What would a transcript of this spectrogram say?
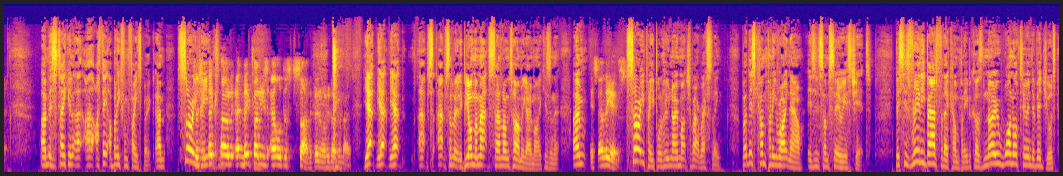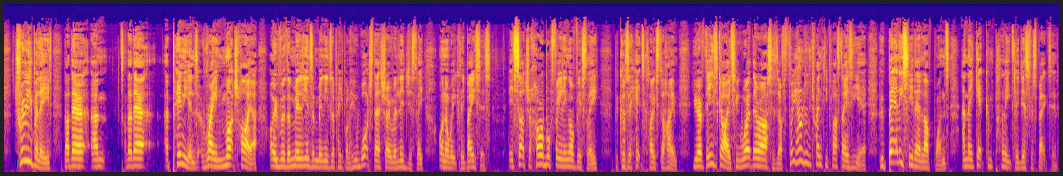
Um, this is taken, uh, I I think, I believe from Facebook. Um, sorry, This is Pete. Mick, Foley, uh, Mick Foley's eldest son, if anyone who doesn't know. Yep, yep, yep. Abs- absolutely. Beyond the mats a long time ago, Mike, isn't it? Um, It certainly is. sorry, people who know much about wrestling, but this company right now is in some serious shit. This is really bad for their company because no one or two individuals truly believe that their um, that their opinions reign much higher over the millions and millions of people who watch their show religiously on a weekly basis. It's such a horrible feeling, obviously, because it hits close to home. You have these guys who work their asses off 320 plus days a year, who barely see their loved ones, and they get completely disrespected.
